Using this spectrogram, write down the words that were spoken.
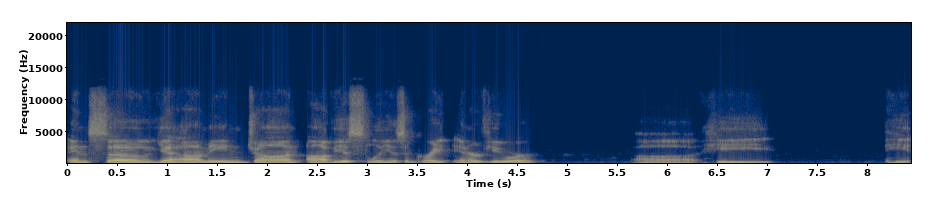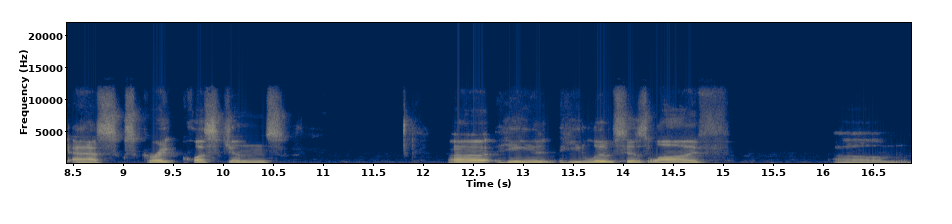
and so, yeah, I mean, John obviously is a great interviewer. Uh, he he asks great questions uh, he he lives his life um,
